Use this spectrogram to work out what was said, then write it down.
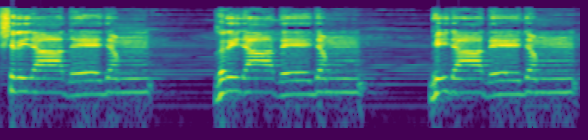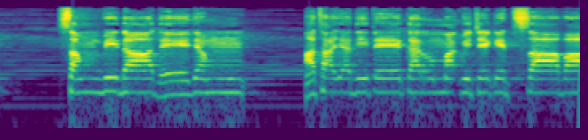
श्रिया देजम्। ह्रिया देजम्। भिजा देजम्। संविदा देजम् अथ यदि ते कर्म विचिकित्सा वा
